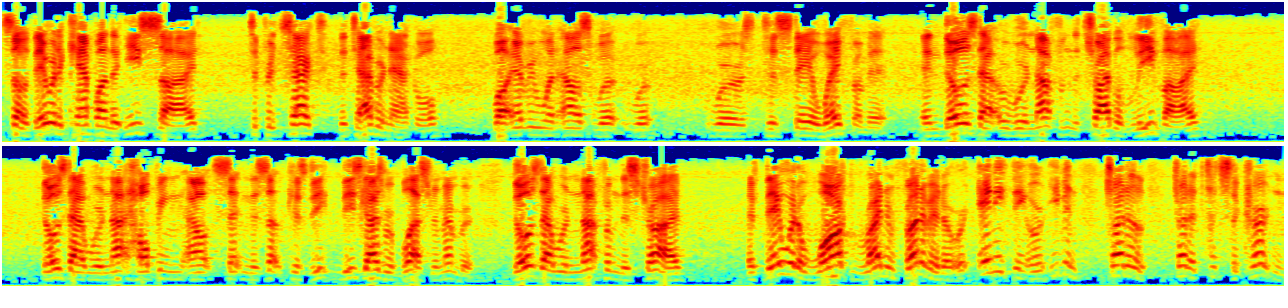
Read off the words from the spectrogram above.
So they were to camp on the east side to protect the tabernacle, while everyone else were, were, were to stay away from it. And those that were not from the tribe of Levi those that were not helping out setting this up, because the, these guys were blessed, remember. Those that were not from this tribe, if they were to walk right in front of it or, or anything, or even try to try to touch the curtain,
